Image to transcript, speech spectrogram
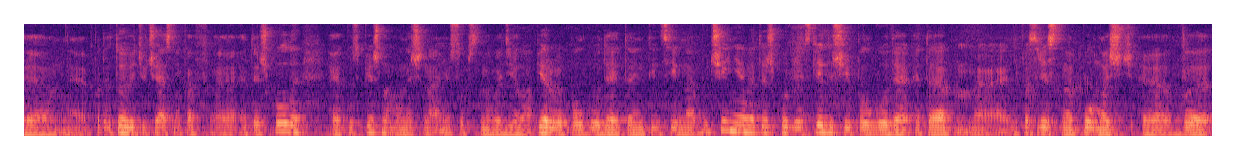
э, э, подготовить участников э, этой школы э, к успешному начинанию собственного дела. Первые полгода – это интенсивное обучение в этой школе, следующие полгода – это м, э, непосредственно помощь э, в э,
